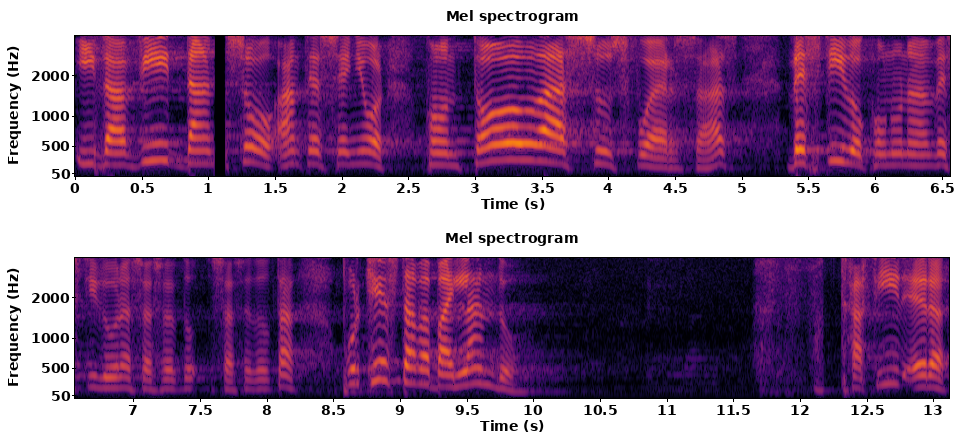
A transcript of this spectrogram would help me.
y David danzó ante el Señor con todas sus fuerzas vestido con una vestidura sacerdotal. ¿Por qué estaba bailando? David era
